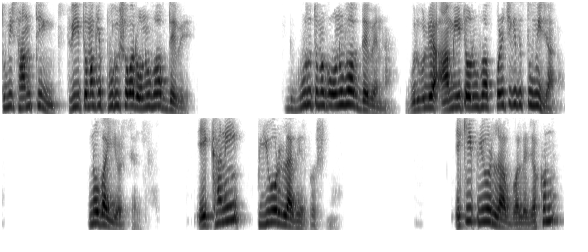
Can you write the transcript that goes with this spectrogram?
তুমি সামথিং স্ত্রী তোমাকে পুরুষ হবার অনুভব দেবে। গুরু তোমাকে অনুভব দেবে না। গুরু বলবে, আমি এটা অনুভব করেছি, কিন্তু তুমি জানো। নো বাই ইয়োর সেলফ এখানেই পিওর লাভের প্রশ্ন। একেই পিওর লাভ বলে। যখন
